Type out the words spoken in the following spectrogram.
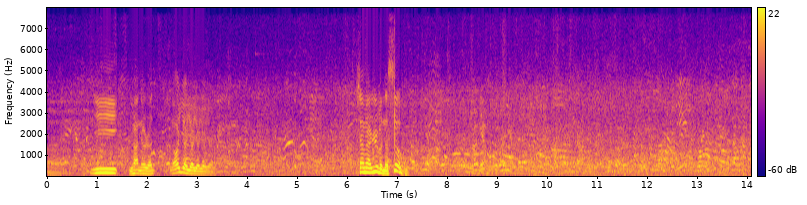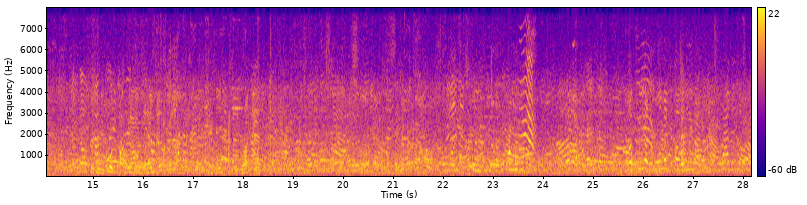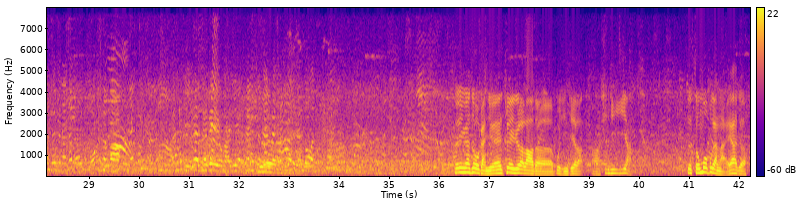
一，你看那个人，哎呀呀呀呀呀！下面日本的涩谷。这这应该是我感觉最热闹的步行街了啊！星期一呀，这周末不敢来呀，这。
